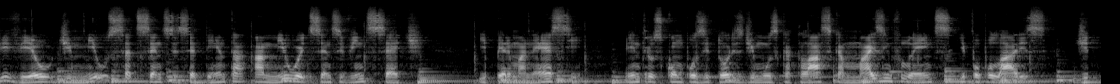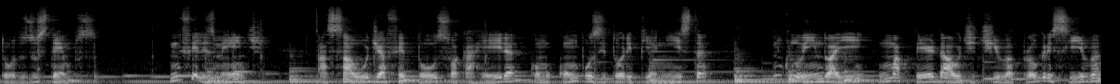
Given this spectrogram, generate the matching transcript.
viveu de 1770 a 1827 e permanece entre os compositores de música clássica mais influentes e populares de todos os tempos. Infelizmente, a saúde afetou sua carreira como compositor e pianista, incluindo aí uma perda auditiva progressiva,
